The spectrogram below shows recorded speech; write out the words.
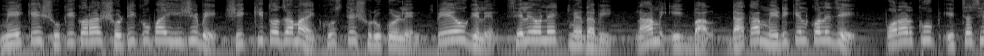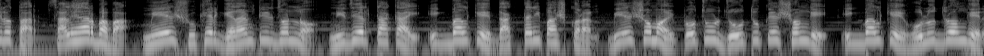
মেয়েকে সুখী করার সঠিক উপায় হিসেবে শিক্ষিত জামাই খুঁজতে শুরু করলেন। পেয়েও গেলেন। ছেলে অনেক মেধাবী। নাম ইকবাল। ঢাকা মেডিকেল কলেজে পড়ার খুব ইচ্ছা ছিল তার। সালেহার বাবা মেয়ের সুখের গ্যারান্টির জন্য নিজের টাকায় ইকবালকে ডাক্তারি পাশ করান। বিয়ের সময় প্রচুর যৌতুকের সঙ্গে ইকবালকে হলুদ রঙের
